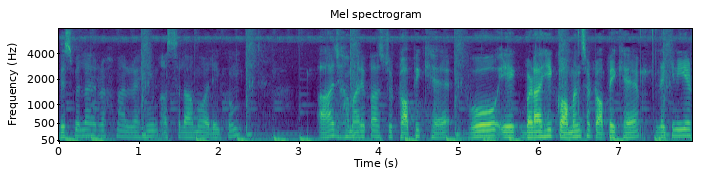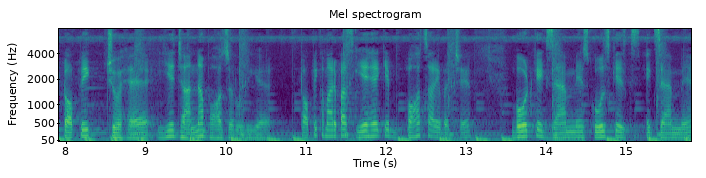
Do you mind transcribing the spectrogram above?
بسم اللہ الرحمن الرحیم، السلام علیکم۔ آج ہمارے پاس جو ٹاپک ہے، وہ ایک بڑا ہی کامن سا ٹاپک ہے، لیکن یہ ٹاپک جو ہے، یہ جاننا بہت ضروری ہے۔ ٹاپک ہمارے پاس یہ ہے کہ بہت سارے بچے بورڈ کے ایگزام میں اسکولس کے ایگزام میں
